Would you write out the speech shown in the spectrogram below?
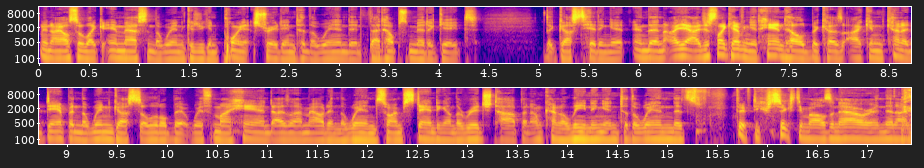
And I also like MS in the wind because you can point it straight into the wind and that helps mitigate the gust hitting it. And then, uh, yeah, I just like having it handheld because I can kind of dampen the wind gusts a little bit with my hand as I'm out in the wind. So I'm standing on the ridge top and I'm kind of leaning into the wind that's 50 or 60 miles an hour. And then I'm,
